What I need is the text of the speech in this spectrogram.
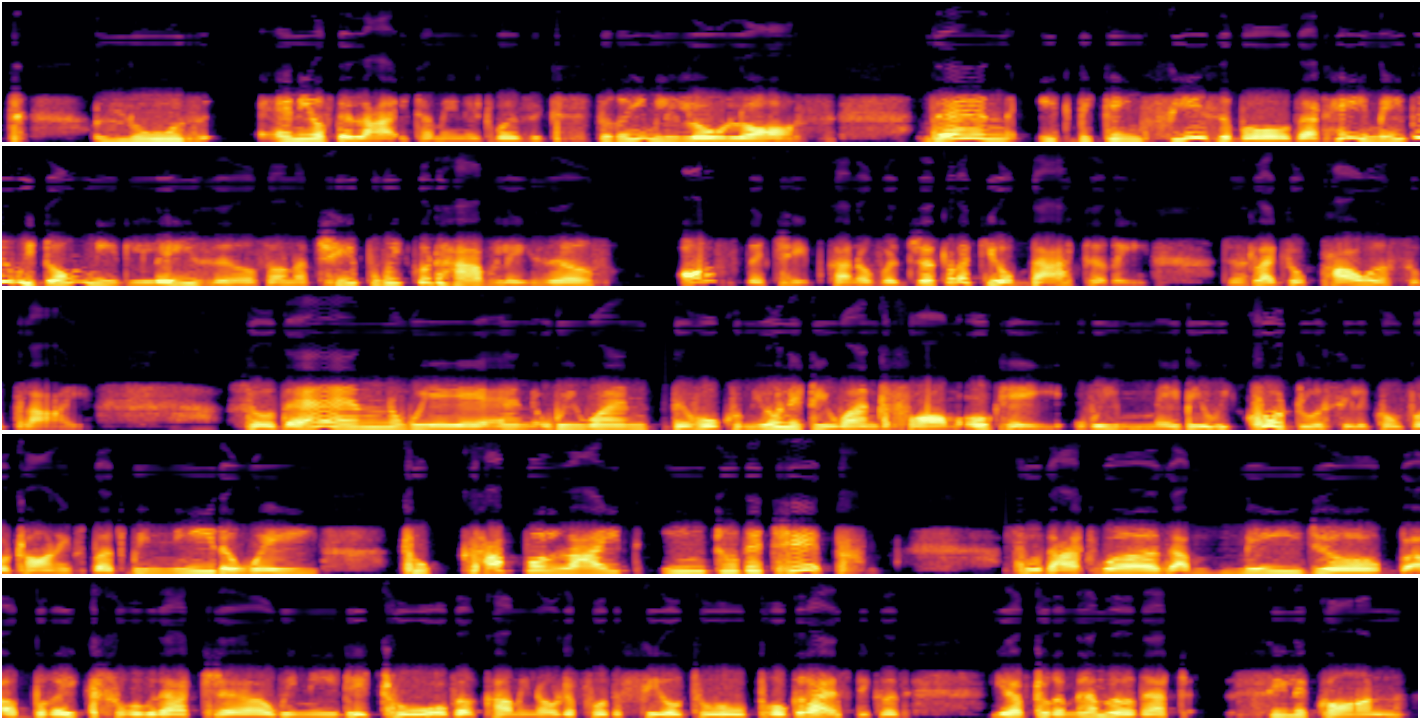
lose any of the light. I mean, it was extremely low loss. Then it became feasible that, hey, maybe we don't need lasers on a chip. We could have lasers off the chip, kind of just like your battery, just like your power supply. So then we and we went the whole community went from okay we maybe we could do silicon photonics but we need a way to couple light into the chip so that was a major a breakthrough that uh, we needed to overcome in order for the field to progress because you have to remember that silicon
